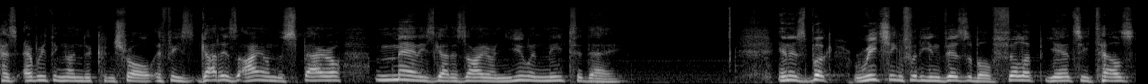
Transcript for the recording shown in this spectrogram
has everything under control. If he's got his eye on the sparrow, man, he's got his eye on you and me today. In his book, Reaching for the Invisible, Philip Yancey tells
